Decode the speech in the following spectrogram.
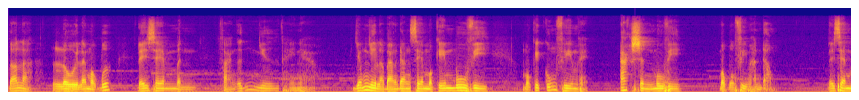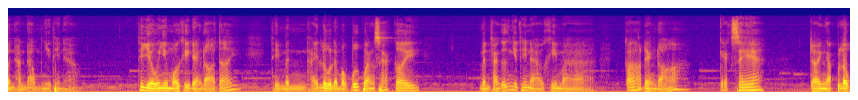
đó là lùi lại một bước để xem mình phản ứng như thế nào. Giống như là bạn đang xem một cái movie, một cái cuốn phim vậy, action movie, một bộ phim hành động, để xem mình hành động như thế nào. Thí dụ như mỗi khi đèn đỏ tới thì mình hãy lùi lại một bước quan sát coi mình phản ứng như thế nào khi mà có đèn đỏ, kẹt xe, trời ngập lụt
